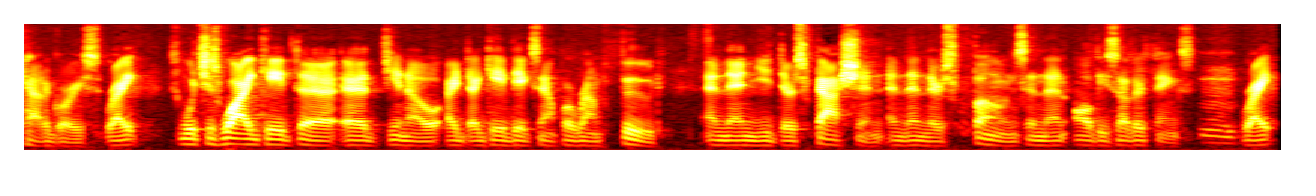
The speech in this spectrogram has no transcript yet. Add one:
categories, right? So, which is why I gave the, uh, you know, I, I gave the example around food, and then you, there's fashion, and then there's phones, and then all these other things, right?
